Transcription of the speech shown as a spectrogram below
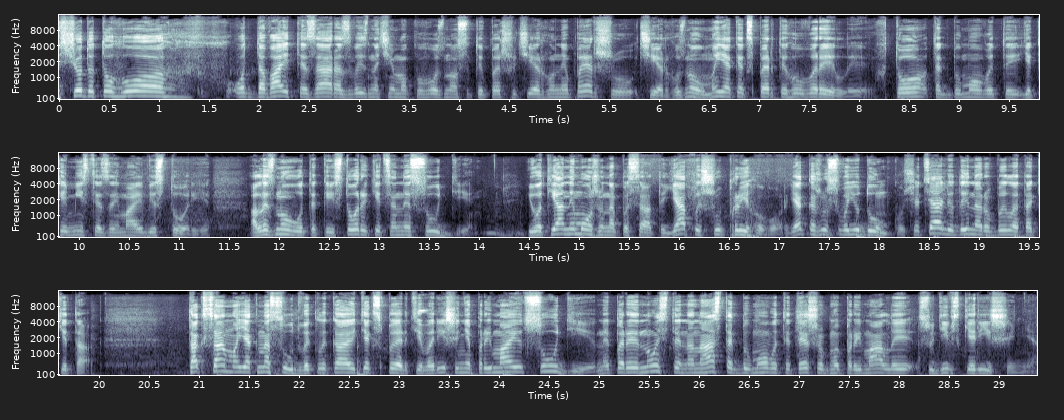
Щодо того, от давайте зараз визначимо, кого зносити в першу чергу, не першу чергу. Знову, ми як експерти говорили, хто, так би мовити, яке місце займає в історії. Але знову таки, історики це не судді. І от я не можу написати, я пишу приговор, я кажу свою думку, що ця людина робила так і так. Так само, як на суд викликають експертів, а рішення приймають судді. Не переносьте на нас, так би мовити, те, щоб ми приймали суддівське рішення.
